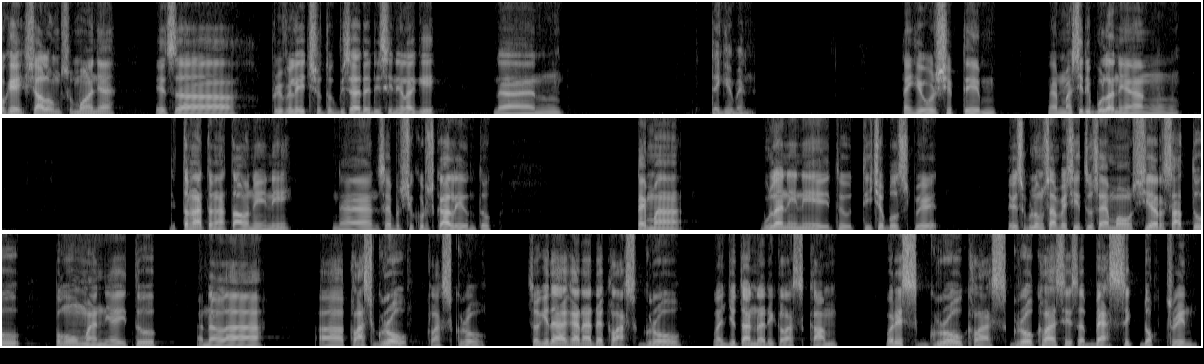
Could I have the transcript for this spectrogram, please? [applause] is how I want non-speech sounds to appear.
Oke, shalom semuanya. It's a privilege untuk bisa ada di sini lagi dan thank you man. Thank you worship team. Dan masih di bulan yang di tengah-tengah tahun ini dan saya bersyukur sekali untuk tema bulan ini yaitu teachable spirit. Jadi sebelum sampai situ saya mau share satu pengumuman yaitu adalah uh, kelas grow, kelas grow. So kita akan ada kelas grow, lanjutan dari kelas come. What is grow class? Grow class is a basic doctrine.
